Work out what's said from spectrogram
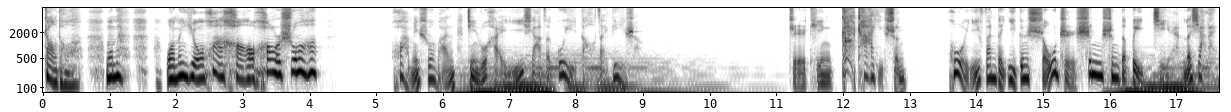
赵董，我们我们有话好好说。话没说完，靳如海一下子跪倒在地上。只听咔嚓一声，霍一帆的一根手指生生的被剪了下来。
